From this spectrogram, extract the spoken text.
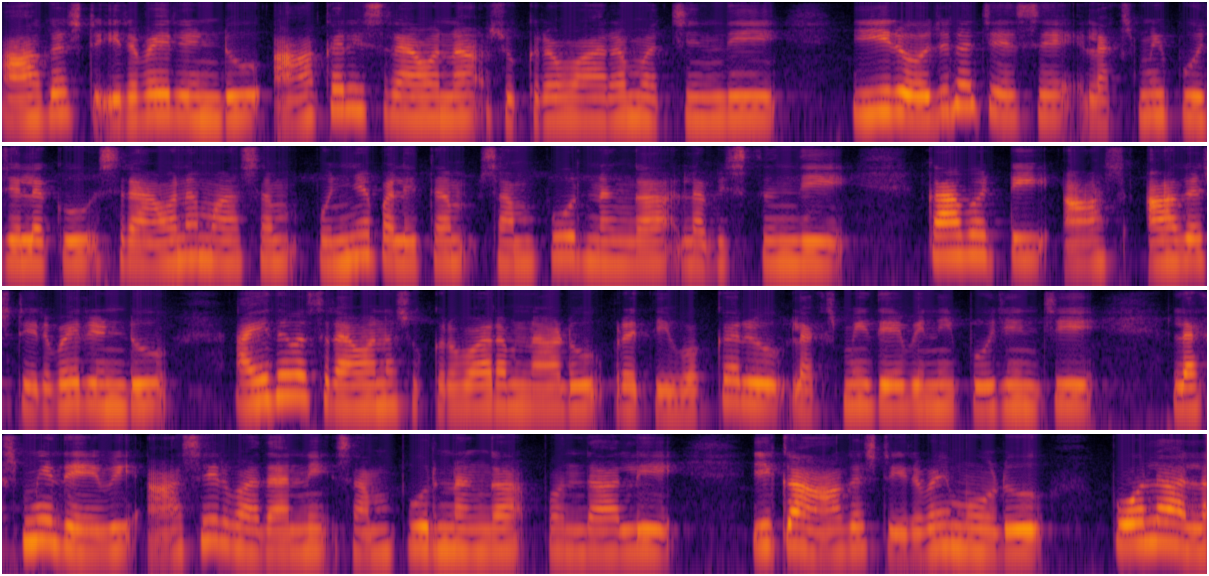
ఆగస్టు ఇరవై రెండు ఆఖరి శ్రావణ శుక్రవారం వచ్చింది. ఈ రోజున చేసే లక్ష్మీ పూజలకు శ్రావణ మాసం పుణ్య ఫలితం సంపూర్ణంగా లభిస్తుంది. కాబట్టి ఆగస్ట్ ఇరవై రెండు ఐదవ శ్రావణ శుక్రవారం నాడు ప్రతి ఒక్కరూ లక్ష్మీదేవిని పూజించి లక్ష్మీదేవి ఆశీర్వాదాన్ని సంపూర్ణంగా పొందాలి. ఇక ఆగస్ట్ ఇరవై మూడు పోలాల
